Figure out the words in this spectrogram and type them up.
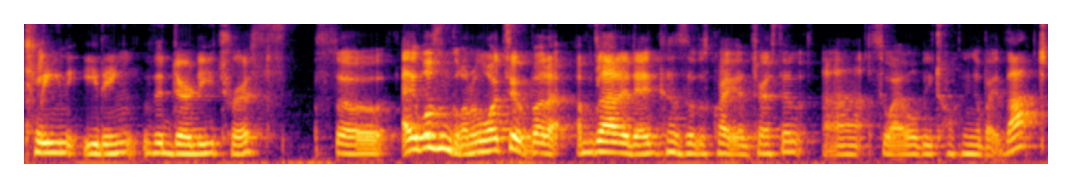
Clean Eating the Dirty Truth. So I wasn't going to watch it, but I'm glad I did because it was quite interesting. Uh, so I will be talking about that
